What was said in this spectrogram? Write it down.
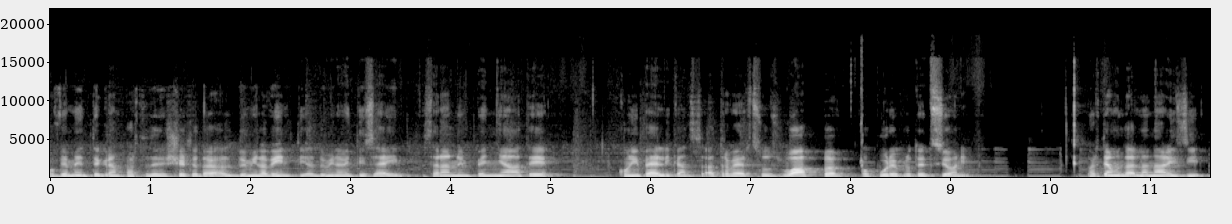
Ovviamente gran parte delle scelte dal 2020 al 2026 saranno impegnate con i Pelicans attraverso swap oppure protezioni. Partiamo dall'analisi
